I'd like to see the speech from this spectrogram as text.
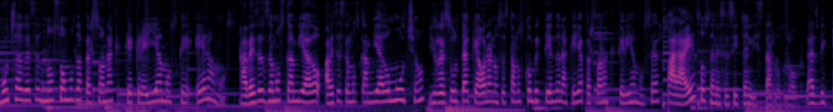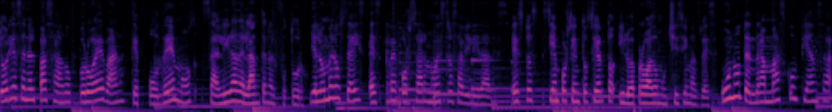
muchas veces no somos la persona que, que creíamos que éramos. A veces hemos cambiado a veces hemos cambiado mucho y resulta que ahora nos estamos convirtiendo en aquella persona que queríamos ser. Para eso se necesita enlistar los logros. Las victorias en el pasado prueban que podemos salir adelante en el futuro. Y el número 6 es reforzar nuestras habilidades. Esto es 100% cierto y lo he probado muchísimas veces. Uno tendrá más confianza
